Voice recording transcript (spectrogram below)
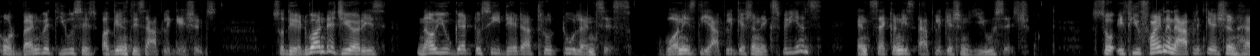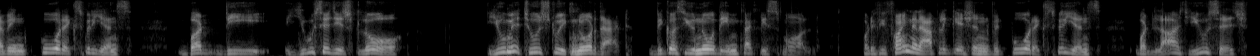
or bandwidth usage against these applications. So the advantage here is now you get to see data through two lenses. One is the application experience, and second is application usage. So if you find an application having poor experience, but the usage is low, you may choose to ignore that because you know the impact is small. But if you find an application with poor experience, but large usage,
